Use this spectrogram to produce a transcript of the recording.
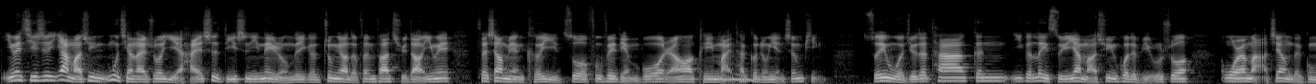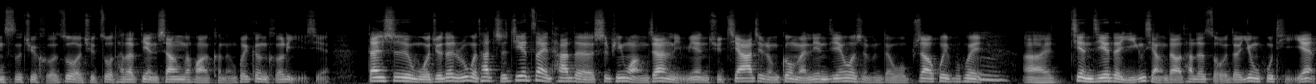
因为其实亚马逊目前来说也还是迪士尼内容的一个重要的分发渠道，因为在上面可以做付费点播，然后可以买它各种衍生品，所以我觉得它跟一个类似于亚马逊或者比如说沃尔玛这样的公司去合作去做它的电商的话，可能会更合理一些。但是我觉得，如果他直接在他的视频网站里面去加这种购买链接或什么的，我不知道会不会呃间接的影响到他的所谓的用户体验。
